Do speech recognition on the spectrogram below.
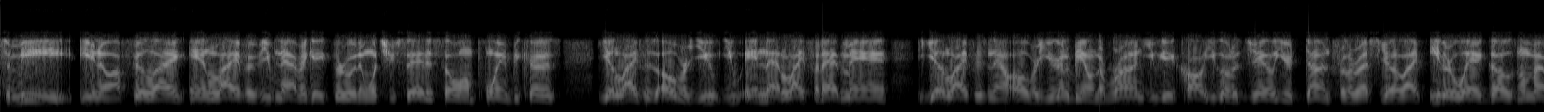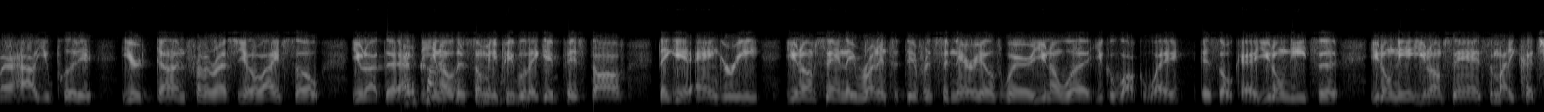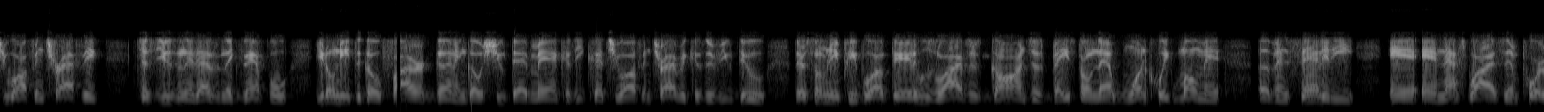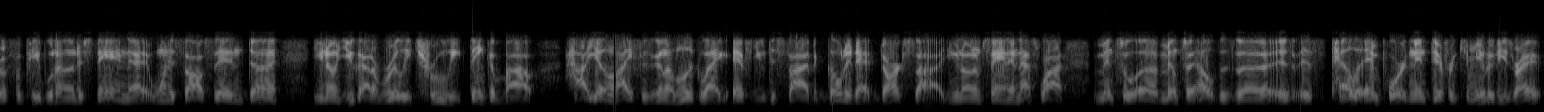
to me, you know, I feel like in life if you navigate through it and what you said is so on point because your life is over. You you in that life of that man, your life is now over. You're gonna be on the run, you get caught, you go to jail, you're done for the rest of your life. Either way it goes, no matter how you put it, you're done for the rest of your life. So, you know, at the, at the you know, there's so many people they get pissed off they get angry, you know what I'm saying? They run into different scenarios where, you know what, you could walk away. It's okay. You don't need to you don't need you know what I'm saying? Somebody cuts you off in traffic, just using it as an example, you don't need to go fire a gun and go shoot that man because he cut you off in traffic. Because if you do, there's so many people out there whose lives are gone just based on that one quick moment of insanity. And, and that's why it's important for people to understand that when it's all said and done, you know, you got to really truly think about how your life is going to look like if you decide to go to that dark side. You know what I'm saying? And that's why mental uh, mental health is uh is is hella important in different communities, right?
